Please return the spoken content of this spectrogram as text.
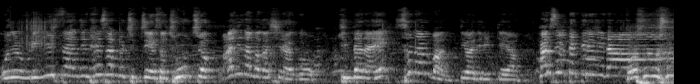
오늘 우리 일산진 해산물 축제에서 좋은 추억 많이 남아가시라고 김다나의 손 한 번 띄워드릴게요 박수 부탁드립니다 다시 오세요!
